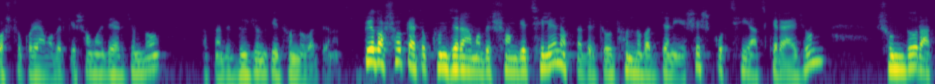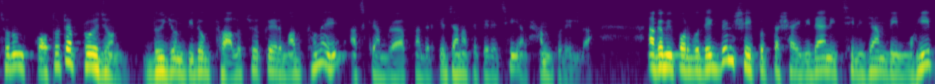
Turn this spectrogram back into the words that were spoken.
কষ্ট করে আমাদেরকে সময় দেওয়ার জন্য আপনাদের দুইজনকে ধন্যবাদ জানাচ্ছি। প্রিয় দর্শক, এতক্ষণ যারা আমাদের সঙ্গে ছিলেন, আপনাদেরকেও ধন্যবাদ জানিয়ে শেষ করছি আজকের আয়োজন। সুন্দর আচরণ কতটা প্রয়োজন দুইজন বিদগ্ধ আলোচকের মাধ্যমে, আজকে আমরা আপনাদেরকে জানাতে পেরেছি, আলহামদুলিল্লাহ। আগামী পর্ব দেখবেন, সেই প্রত্যাশায় বিদায় নিচ্ছি নিজাম বিন মুহিব।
